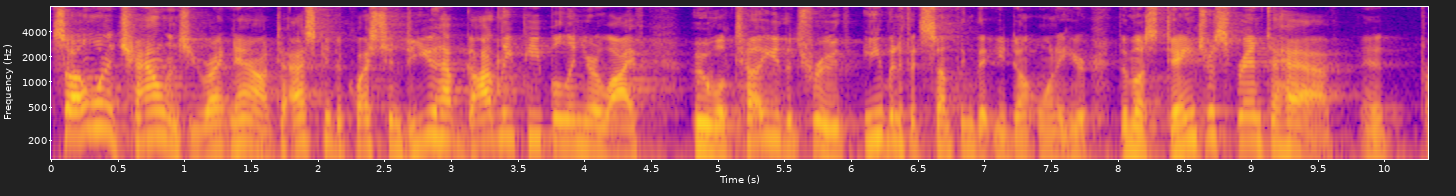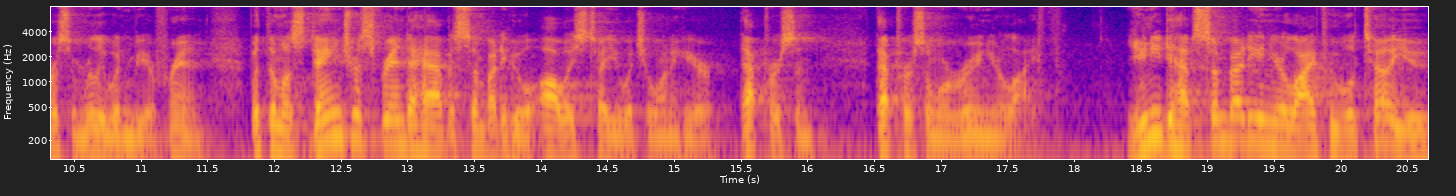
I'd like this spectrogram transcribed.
So I want to challenge you right now to ask you the question Do you have godly people in your life who will tell you the truth, even if it's something that you don't want to hear? The most dangerous friend to have, and a person really wouldn't be a friend. But the most dangerous friend to have is somebody who will always tell you what you want to hear. That person, that person will ruin your life. You need to have somebody in your life who will tell you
